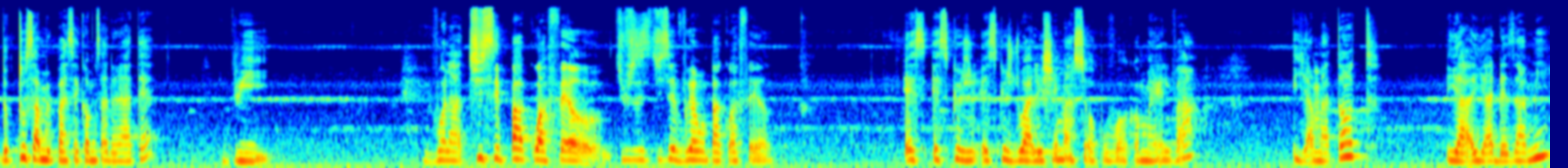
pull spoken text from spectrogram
Donc tout ça me passait comme ça dans la tête. Puis voilà, tu sais pas quoi faire. Tu sais, sais vraiment pas quoi faire. Est-ce est-ce que, je- que je dois aller chez ma soeur pour voir comment elle va? Il y a ma tante, il y a, il y a des amis,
